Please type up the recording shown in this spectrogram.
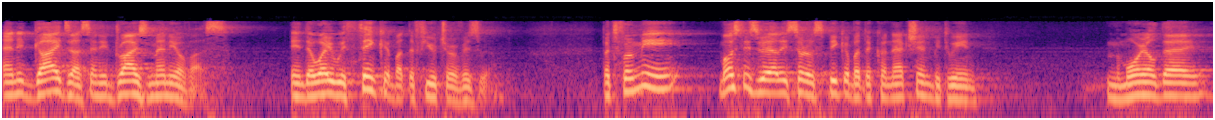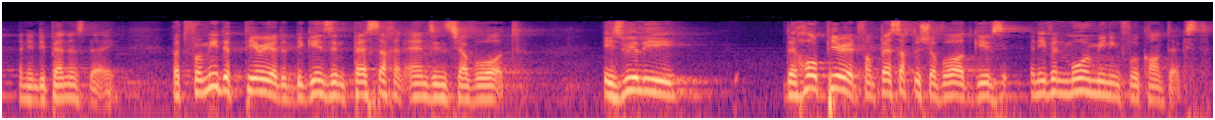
And it guides us and it drives many of us in the way we think about the future of Israel. But for me, most Israelis sort of speak about the connection between Memorial Day and Independence Day. But for me, the period that begins in Pesach and ends in Shavuot is really the whole period from Pesach to Shavuot gives an even more meaningful context.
